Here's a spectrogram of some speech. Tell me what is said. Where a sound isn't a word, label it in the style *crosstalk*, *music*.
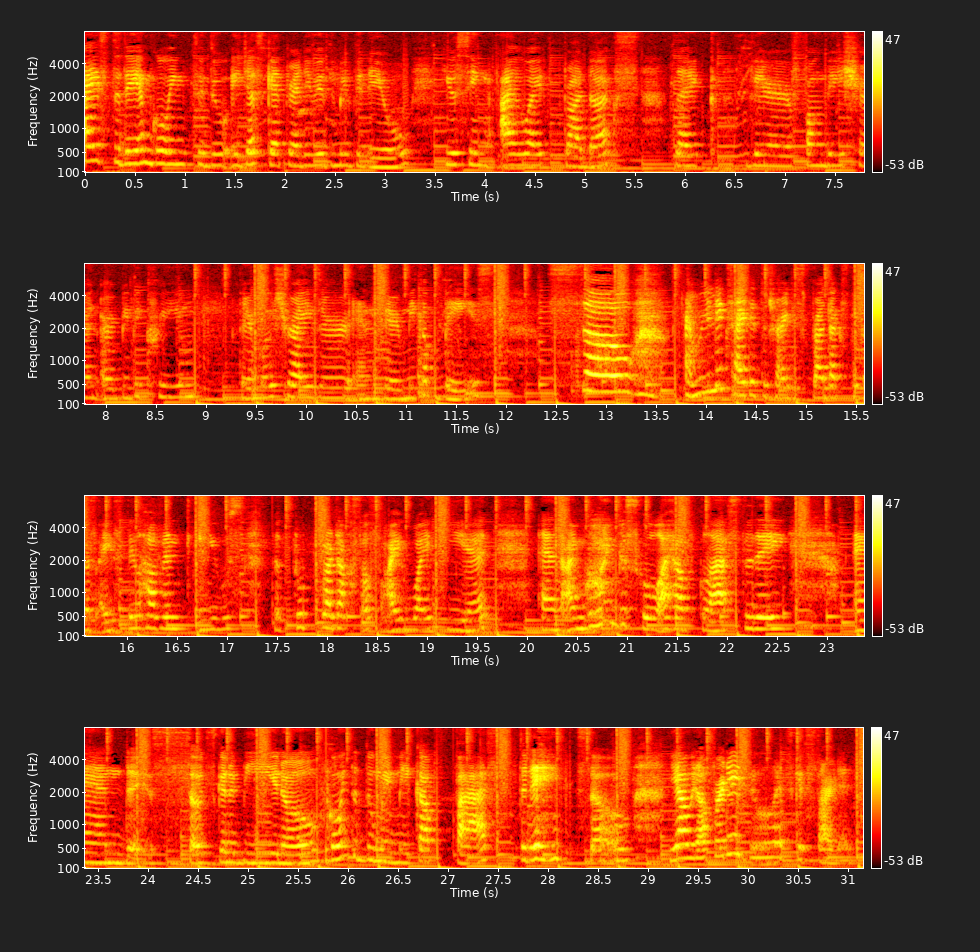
guys! Today I'm going to do a just get ready with me video using iWhite products like their foundation or BB cream, their moisturizer, and their makeup base. So, *laughs* I'm really excited to try these products because I still haven't used the two products of iWhite yet. And I'm *laughs* going to school. I have class today. So it's gonna be, you know, I'm going to do my makeup fast today. *laughs* So, yeah, without further ado, let's get started.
